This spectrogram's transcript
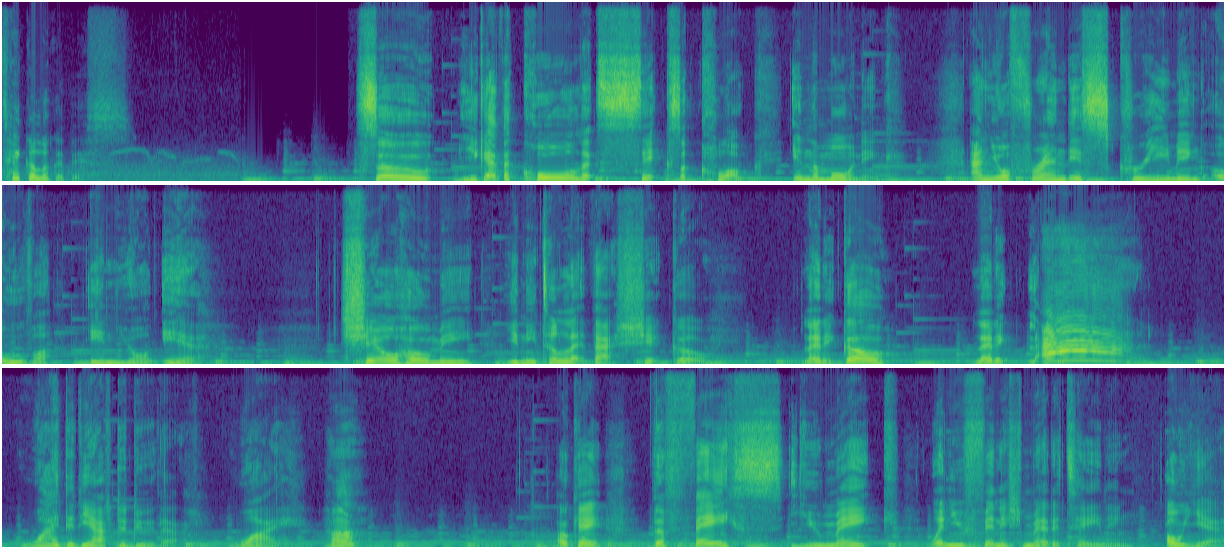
Take a look at this. So, you get the call at 6 o'clock in the morning, and your friend is screaming over in your ear. Chill, homie, you need to let that shit go. Let it go. Let it. Ah! Why did you have to do that? Why? Huh? Okay, the face you make when you finish meditating. Oh, yeah.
